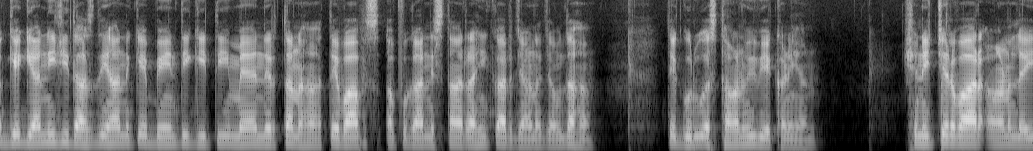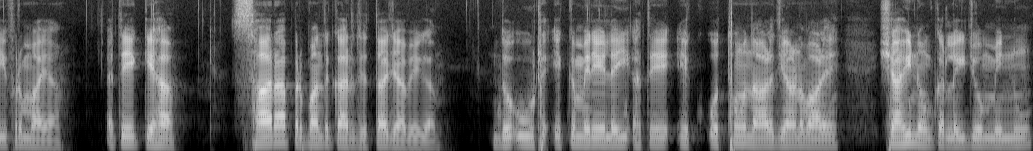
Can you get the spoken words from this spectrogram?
ਅੱਗੇ ਗਿਆਨੀ ਜੀ ਦੱਸਦੇ ਹਨ ਕਿ ਬੇਨਤੀ ਕੀਤੀ, ਮੈਂ ਨਿਰਧਨ ਹਾਂ ਤੇ ਵਾਪਸ ਅਫਗਾਨਿਸਤਾਨ ਰਾਹੀਂ ਘਰ ਜਾਣਾ ਚਾਹੁੰਦਾ ਹਾਂ ਤੇ ਗੁਰੂ ਅਸਥਾਨ ਵੀ ਵੇਖਣੇ ਹਨ। ਸ਼ਨੀਚਰਵਾਰ ਆਉਣ ਲਈ ਫਰਮਾਇਆ ਅਤੇ ਕਿਹਾ, ਸਾਰਾ ਪ੍ਰਬੰਧ ਕਰ ਦਿੱਤਾ ਜਾਵੇਗਾ। ਦੋ ਊਠ ਇੱਕ ਮੇਰੇ ਲਈ ਅਤੇ ਇੱਕ ਉੱਥੋਂ ਨਾਲ ਜਾਣ ਵਾਲੇ ਸ਼ਾਹੀ ਨੌਕਰ ਲਈ ਜੋ ਮੈਨੂੰ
